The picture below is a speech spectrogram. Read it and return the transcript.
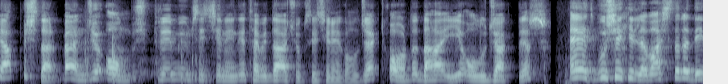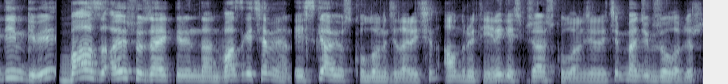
Yapmışlar. Bence olmuş. Premium seçeneğinde tabii daha çok seçenek olacak. Orada daha iyi olacaktır. Evet bu şekilde başta da dediğim gibi bazı iOS özelliklerinden vazgeçemeyen eski iOS kullanıcıları için Android'e yeni geçmiş iOS kullanıcıları için bence güzel olabilir.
